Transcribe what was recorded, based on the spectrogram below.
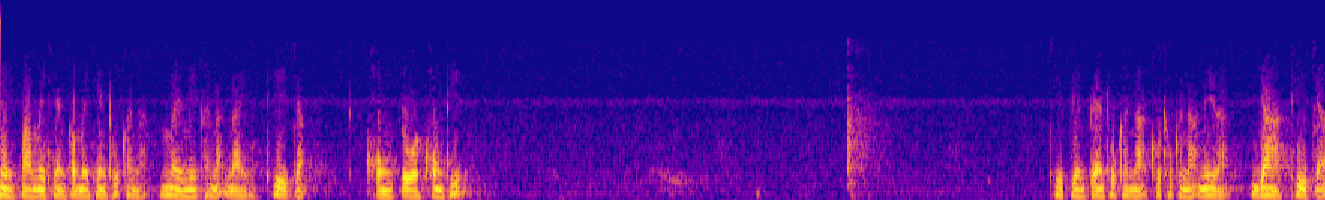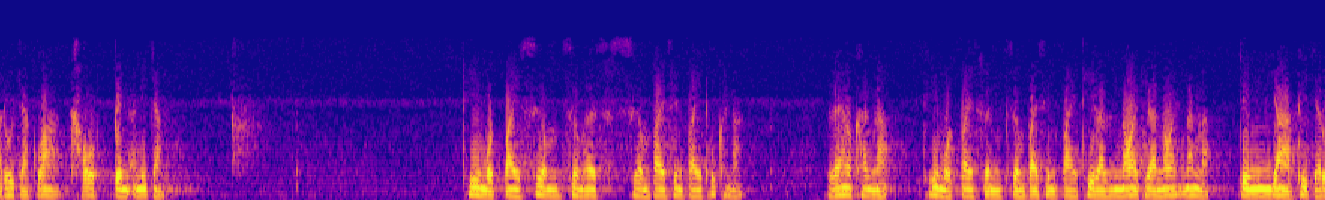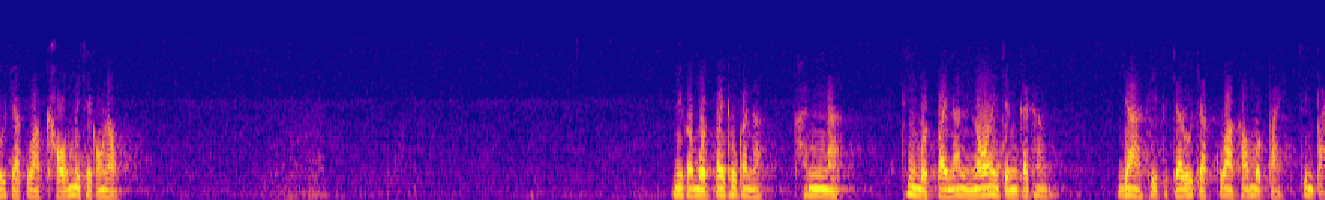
นี่ความไม่เที่ยงก็ไม่เที่ยงทุกขณะ ไม่มีขณะไหนที่จะคงตัวคงที่ ที่เปลี่ยนแปลงทุกขณะก็ทุกขณะนี่แหละยากที่จะรู้จักว่าเขาเป็นอนิจจัง ที่หมดไปเสื่อมเสื่อมเสื่อมไปสิ้นไปทุกขณะ แล้วขณะที่หมดไปเสื่อมเสื่อมไปสิ้นไปทีละน้อยทีละน้อยนั่นแหละจึงยากที่จะรู้จักว่าเขาไม่ใช่ของเรานี่ก็หมดไปทุกขณะขณะที่หมดไปนั้นน้อยจนกระทั่ง ยากที่จะรู้จักว่าเขาหมดไปสิ้นไป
